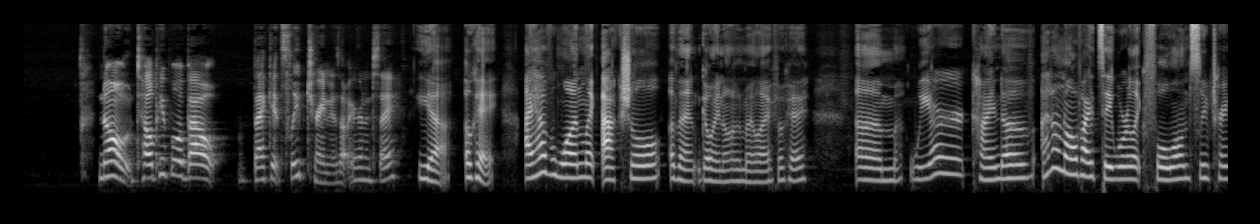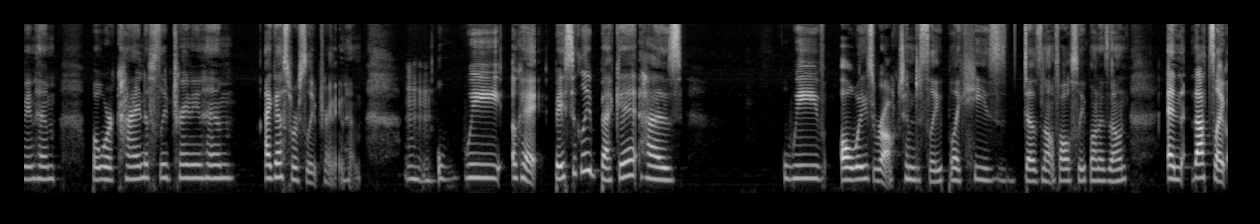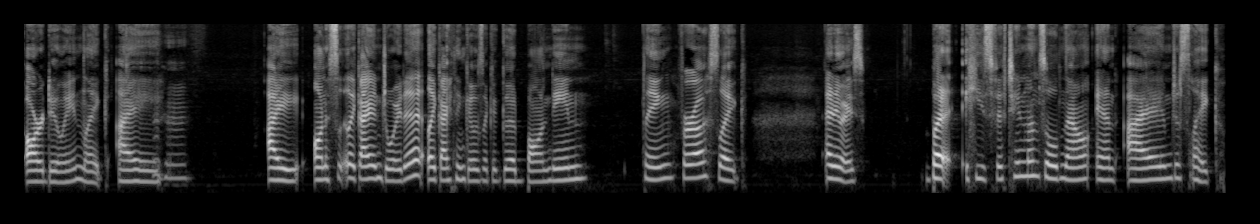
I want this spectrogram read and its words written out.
No, tell people about Beckett sleep training. Is that what you're gonna say? Yeah. Okay. I have one like actual event going on in my life, okay? Um we are kind of I don't know if I'd say we're like full on sleep training him, but we're kind of sleep training him. I guess we're sleep training him. Mm-hmm. We okay, basically Beckett has we've always rocked him to sleep. Like he's does not fall asleep on his own. And that's like our doing. Like I hmm I honestly like I enjoyed it. Like I think it was like a good bonding thing for us. Like anyways, but he's 15 months old now and I'm just like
